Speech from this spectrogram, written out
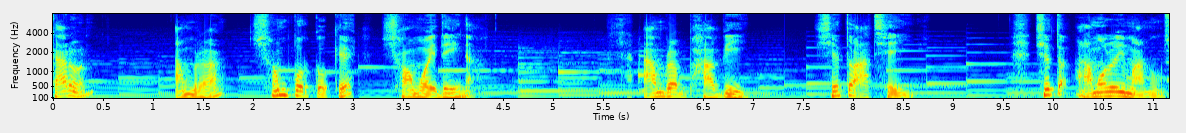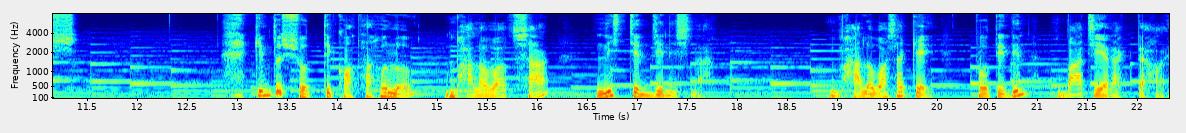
কারণ আমরা সম্পর্ককে সময় দেই না। আমরা ভাবি, সে তো আছেই। সে তো আমারই মানুষ। কিন্তু সত্যি কথা হলো, ভালোবাসা নিশ্চিত জিনিস না। ভালোবাসাকে প্রতিদিন বাঁচিয়ে রাখতে হয়।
